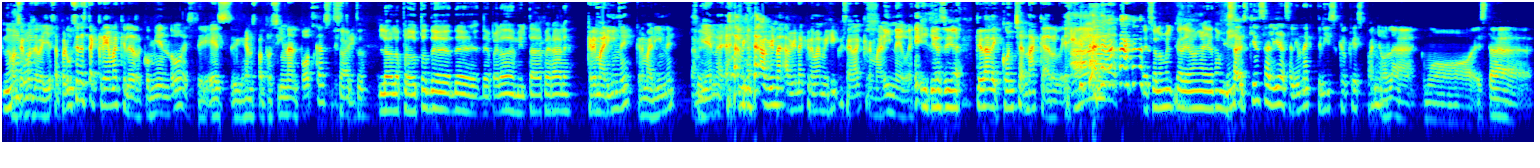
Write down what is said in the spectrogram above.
No, consejos de belleza. Pero usen esta crema que les recomiendo. Este es que nos patrocina el podcast. este, Exacto. Lo- Los, productos de, de, de pelo de Milta de Perales. cremarine, cremarine. También había, había una, había una crema en México que se llama cremarine, güey. ¿Y qué hacía? Que era de concha nácar, güey. Ah, eso lo mercadeaban allá ¿Y también. sabes quién salía? Salía una actriz, creo que española, como esta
